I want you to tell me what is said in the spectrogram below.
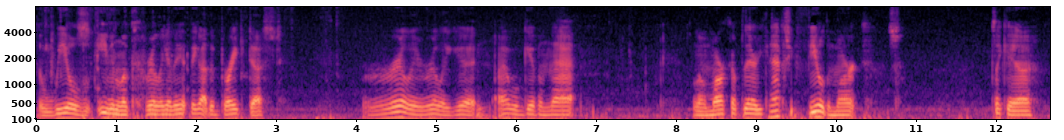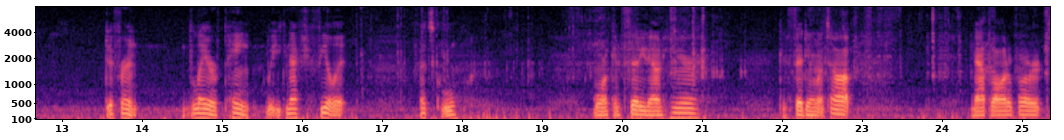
The wheels even look really good. They, they got the brake dust really, really good. I will give them that. A little mark up there. You can actually feel the mark. It's, it's like a different layer of paint, but you can actually feel it. That's cool. More confetti down here. Confetti on the top. Napa Auto Parts.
